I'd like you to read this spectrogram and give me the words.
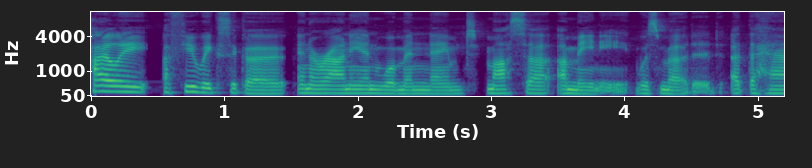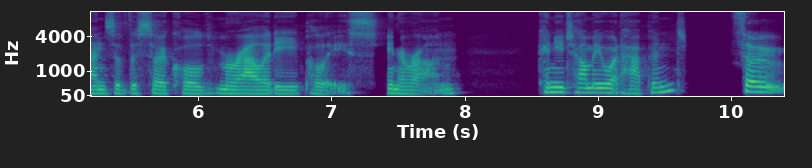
Kylie, a few weeks ago, an Iranian woman named Mahsa Amini was murdered at the hands of the so called morality police in Iran. Can you tell me what happened? So,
